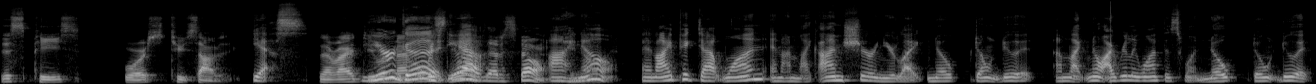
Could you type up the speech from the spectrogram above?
this piece worth 2000 Yes. Is that right? Do you You're remember? We good, still yeah. have that stone. I you know. And I picked out one and I'm like, I'm sure. And you're like, nope, don't do it. I'm like, no, I really want this one. Nope, don't do it.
